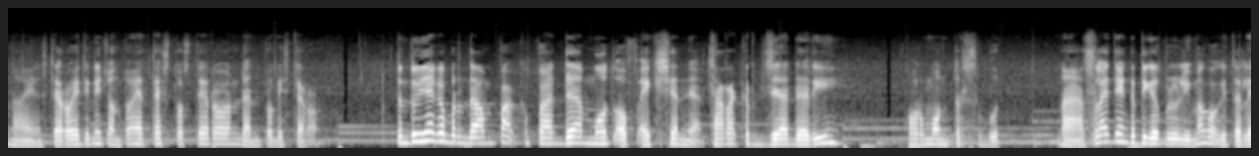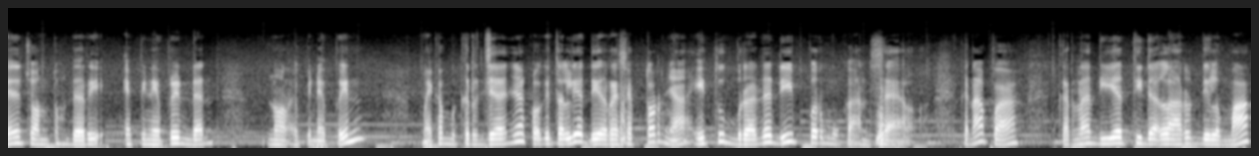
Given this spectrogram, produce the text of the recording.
Nah, yang steroid ini contohnya testosteron dan progesteron. Tentunya akan berdampak kepada mode of actionnya, cara kerja dari hormon tersebut. Nah, slide yang ke-35 kok kita lihat contoh dari epinefrin dan norepinefrin. Mereka bekerjanya kalau kita lihat di reseptornya itu berada di permukaan sel. Kenapa? Karena dia tidak larut di lemak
